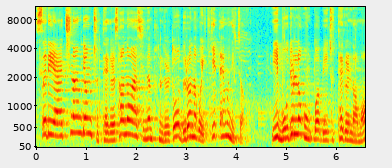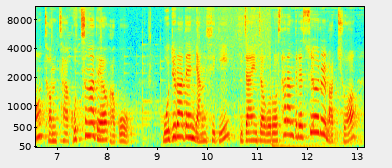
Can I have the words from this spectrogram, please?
3R 친환경 주택을 선호하시는 분들도 늘어나고 있기 때문이죠. 이 모듈러 공법이 주택을 넘어 점차 고층화되어 가고 모듈화된 양식이 디자인적으로 사람들의 수요를 맞추어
